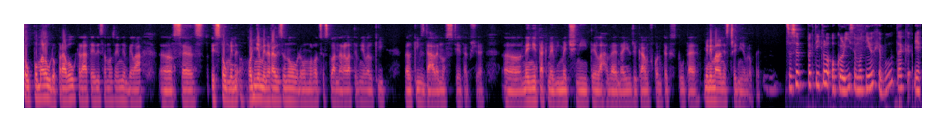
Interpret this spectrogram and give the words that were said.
tou pomalou dopravou, která tehdy samozřejmě byla, eh, se i s tou hodně mineralizovanou vodou mohlo cestovat na relativně velký, velký vzdálenosti, takže není tak nevýjimečný ty lahve najít, říkám, v kontextu té minimálně střední Evropy. Co se pak týkalo okolí samotného Chebu, tak jak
